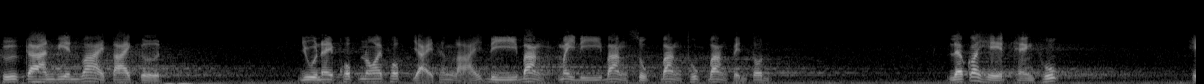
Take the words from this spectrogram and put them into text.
คือการเวียนว่ายตายเกิด อยู่ในภพน้อยภพใหญ่ทั้งหลาย ดีบ้าง ไม่ดีบ้างสุขบ้างทุกบ้างเป็นต้น แล้วก็เหตุแห่งทุกข์ เห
